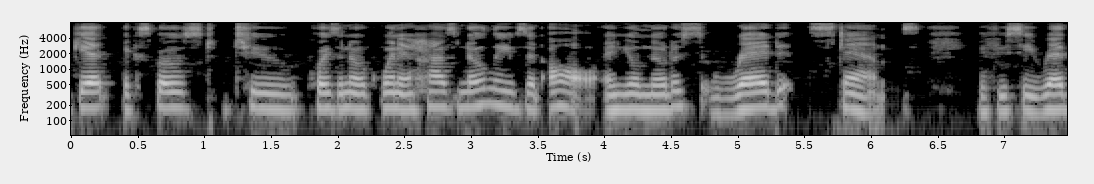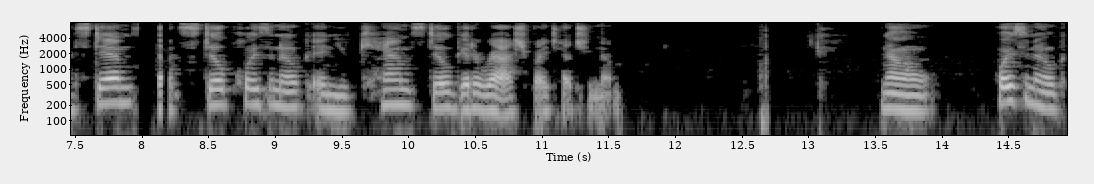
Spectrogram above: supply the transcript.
get exposed to poison oak when it has no leaves at all and you'll notice red stems. If you see red stems, that's still poison oak and you can still get a rash by touching them. Now, poison oak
